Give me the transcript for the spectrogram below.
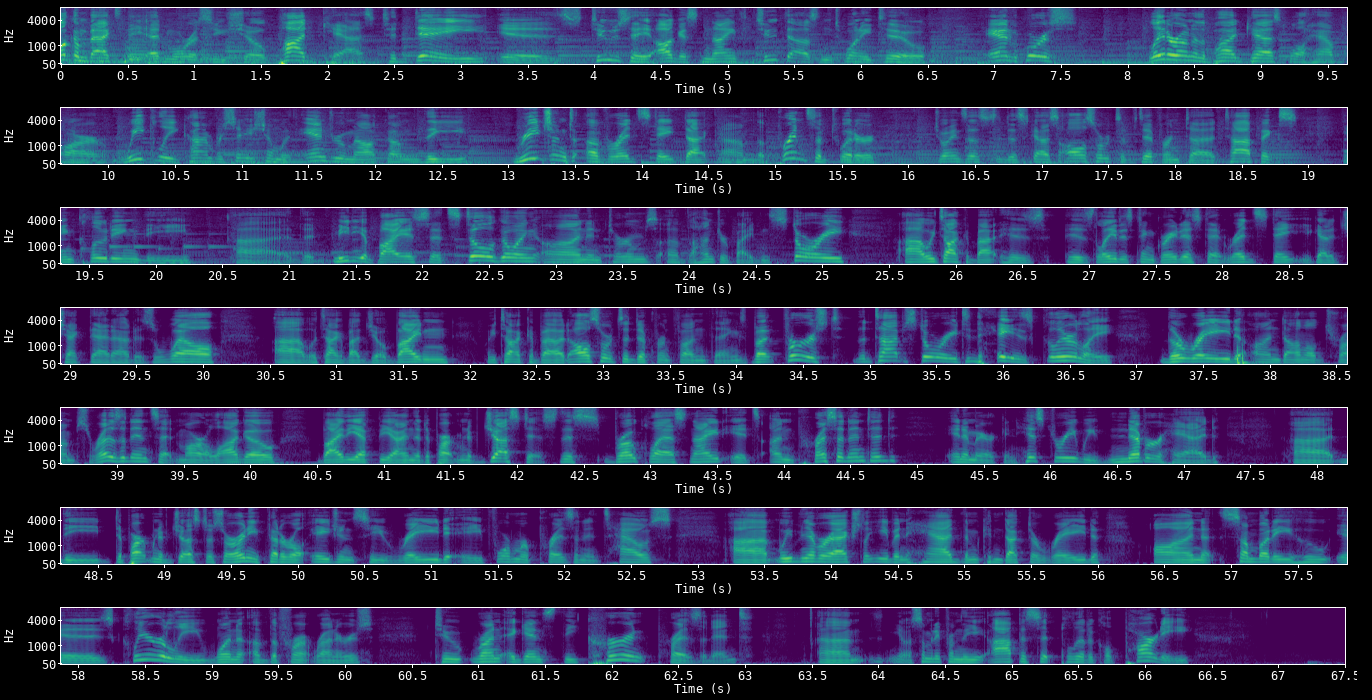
Welcome back to the Ed Morrissey Show podcast. Today is Tuesday, August 9th, 2022. And of course, later on in the podcast, we'll have our weekly conversation with Andrew Malcolm, the regent of redstate.com, the prince of Twitter, joins us to discuss all sorts of different uh, topics, including the uh, the media bias that's still going on in terms of the Hunter Biden story. Uh, we talk about his his latest and greatest at Red State. You got to check that out as well. Uh, we'll talk about Joe Biden. We talk about all sorts of different fun things. But first, the top story today is clearly the raid on Donald Trump's residence at Mar a Lago by the FBI and the Department of Justice. This broke last night. It's unprecedented in American history. We've never had uh, the Department of Justice or any federal agency raid a former president's house. Uh, we've never actually even had them conduct a raid on somebody who is clearly one of the front runners to run against the current president, um, you know, somebody from the opposite political party.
